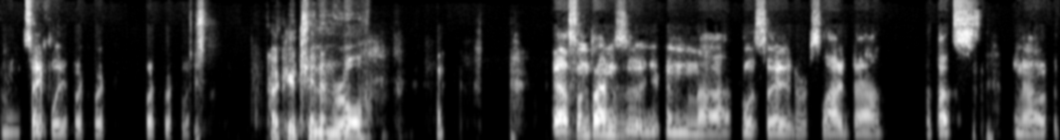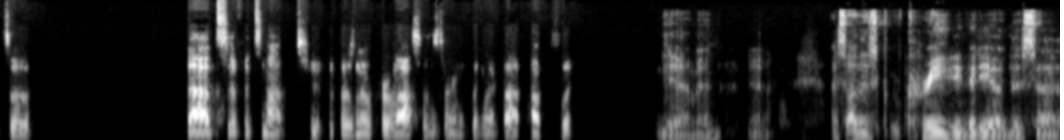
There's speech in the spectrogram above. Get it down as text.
I mean safely but quick, but quickly. Just tuck your chin and roll. Yeah, sometimes uh, you can uh, glissade or slide down, but that's you know if it's a that's if it's not too, if there's no crevasses or anything like that. Obviously, Yeah, man. Yeah. I saw this crazy video of this uh,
